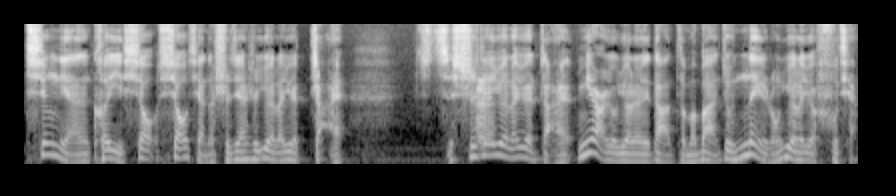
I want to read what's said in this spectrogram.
青年可以消消遣的时间是越来越窄，时间越来越窄，面儿又越来越大，怎么办？就内容越来越肤浅，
